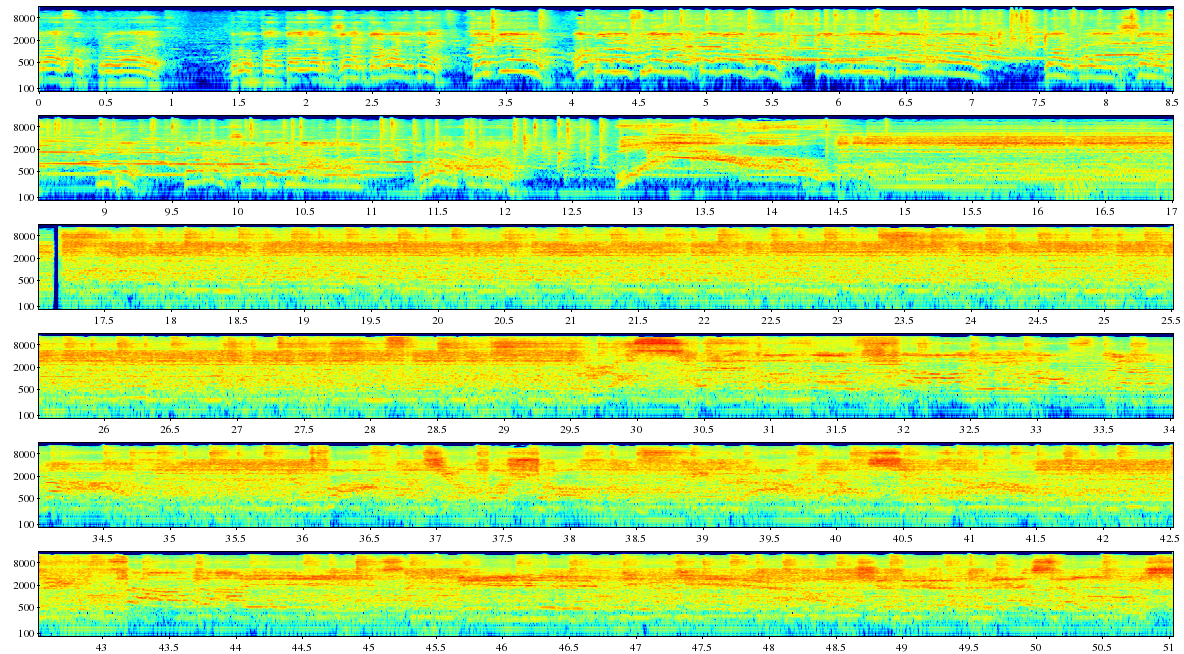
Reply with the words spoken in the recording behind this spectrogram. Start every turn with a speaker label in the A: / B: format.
A: раз открывает группа Донер Джек. Давайте дадим аплодисменты, поддержим такую гараж. Dark Rave 6. Гараж андеграунд.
